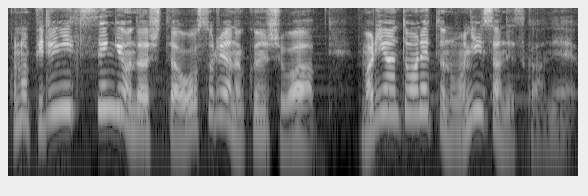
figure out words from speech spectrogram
このピルニッツ宣言を出したオーストリアの君主はマリー・アントワネットのお兄さんですからね。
